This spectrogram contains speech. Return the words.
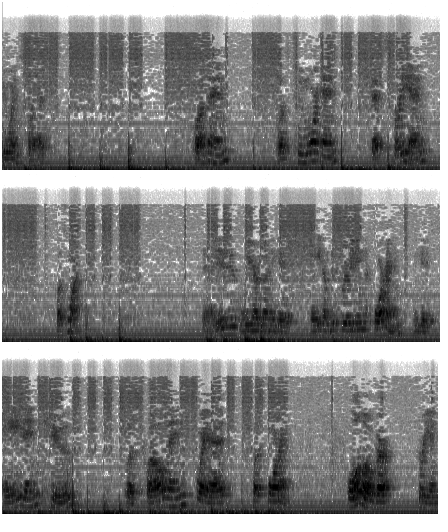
2n squared plus n plus 2 more n, that's 3n plus 1. That is, we are going to get 8, I'm distributing the 4n, we get 8n cubed plus 12n squared plus 4n, all over 3n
